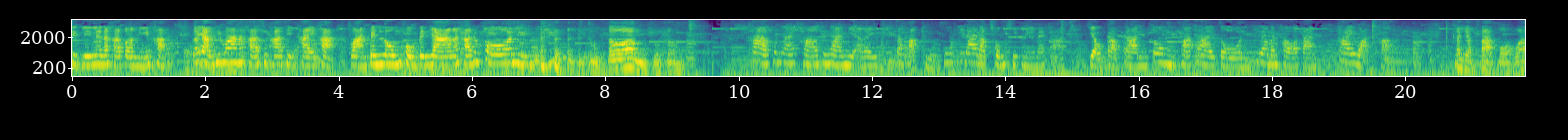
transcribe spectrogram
ติดลิ้นเลยนะคะ ตอนนี้ค่ะ ก็อย่างที่ว่านะคะ สุภาษิตไทยค่ะ หวานเป็นลมขมเป็นยานะคะ ทุกคน ถูกต้องถูกต้อง ค่ะคุณยายคะคุณยายมีอะไรที่จะฝากถึงผู้ที่ได้รับชมคลิปนี้ไหมคะ เกี่ยวกับการต้มฟ้าทลายโจรเพื่อบรรเทาอาการไข้หวัดค่ะ ก็อยากฝากบอกว่า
